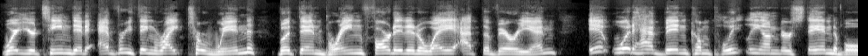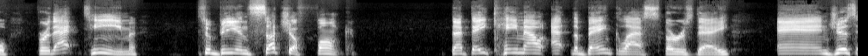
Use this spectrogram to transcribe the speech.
where your team did everything right to win, but then brain farted it away at the very end. It would have been completely understandable for that team to be in such a funk that they came out at the bank last Thursday and just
